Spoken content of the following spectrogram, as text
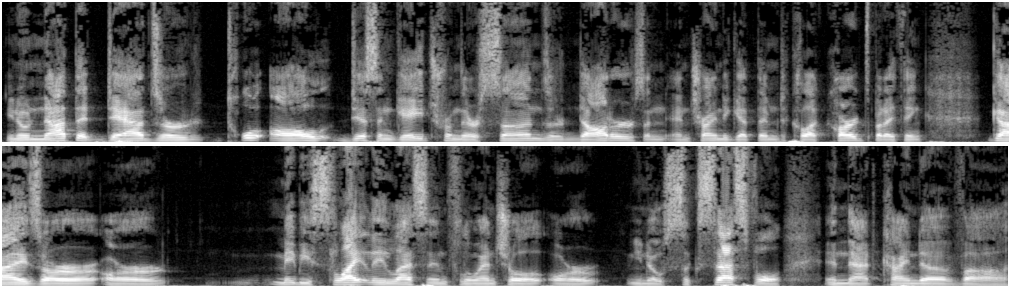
you know, not that dads are to- all disengaged from their sons or daughters and, and trying to get them to collect cards, but I think guys are are maybe slightly less influential or you know successful in that kind of uh,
